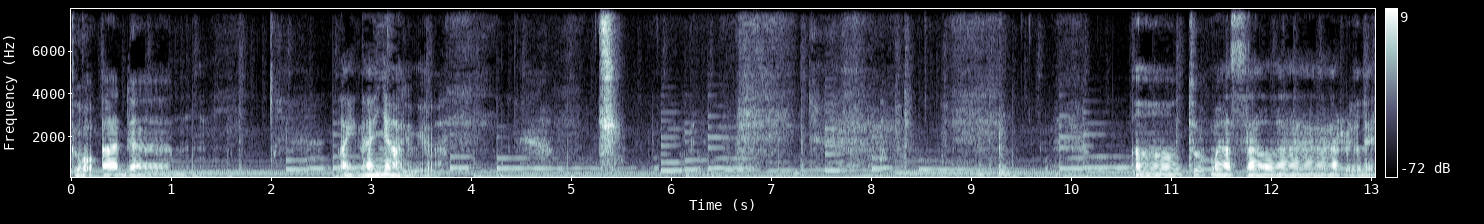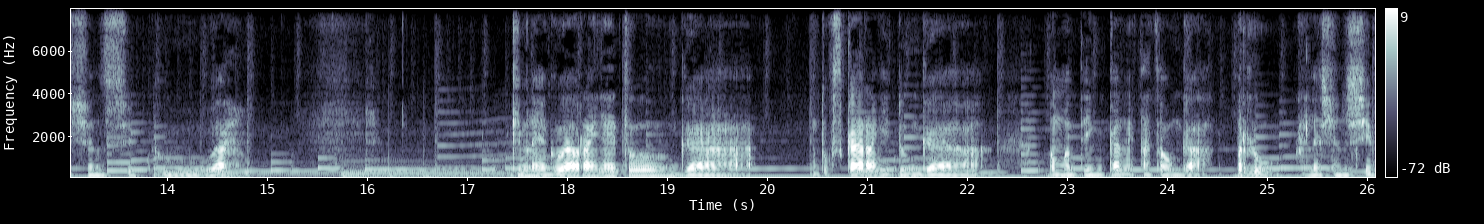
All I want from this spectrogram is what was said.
doa dan lain-lainnya juga untuk masalah relationship gua gimana ya gua orangnya itu nggak untuk sekarang itu nggak mementingkan atau nggak perlu relationship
